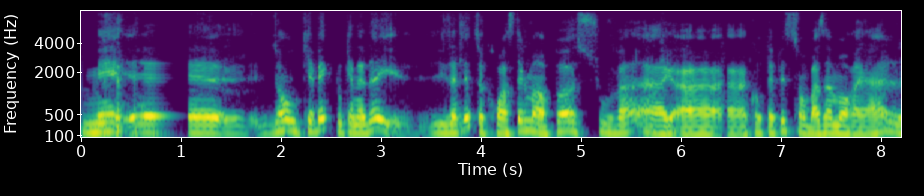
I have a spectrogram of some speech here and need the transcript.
mais euh, disons, au Québec et au Canada, les athlètes se croisent tellement pas souvent. À, Ok. à- à courte piste, ils sont basés à Montréal.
